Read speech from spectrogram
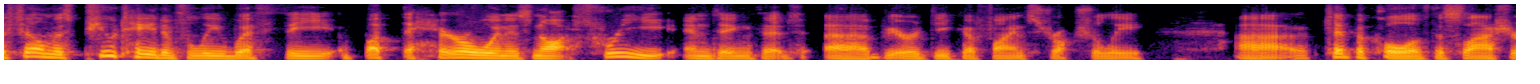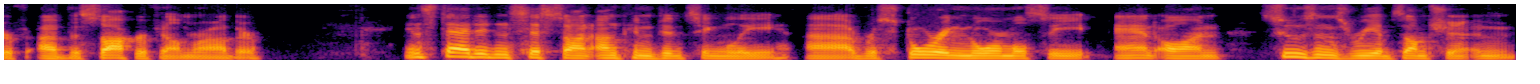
The film is putatively with the but the heroine is not free ending that uh, Vera Dika finds structurally uh, typical of the slasher of the stalker film rather. Instead, it insists on unconvincingly uh, restoring normalcy and on Susan's reabsorption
